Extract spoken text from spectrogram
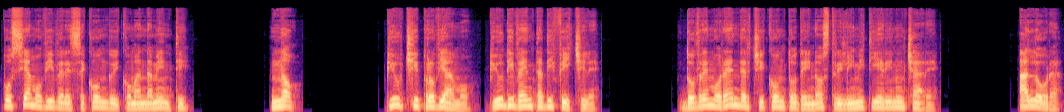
Possiamo vivere secondo i comandamenti? No. Più ci proviamo, più diventa difficile. Dovremmo renderci conto dei nostri limiti e rinunciare. Allora,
